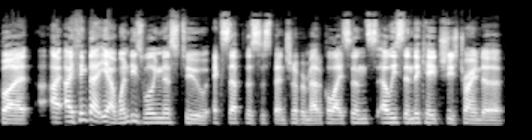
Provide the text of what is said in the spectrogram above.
But I, I think that yeah, Wendy's willingness to accept the suspension of her medical license at least indicates she's trying to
